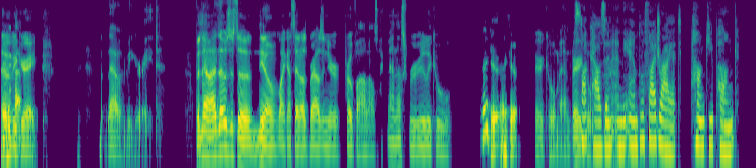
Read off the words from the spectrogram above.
That would Yeah. be great. That would be great. But no, that was just a, you know, like I said, I was browsing your profile and I was like, man, that's really cool. Thank you, thank you. Very cool, man. Very cool. Stockhausen and the Amplified Riot, Hunky Punk.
